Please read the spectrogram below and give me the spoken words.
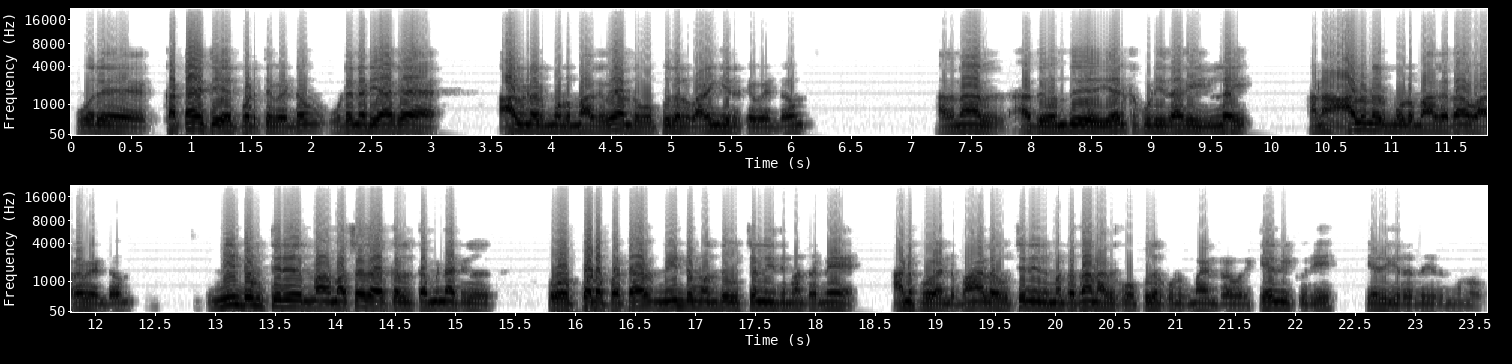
ஒரு கட்டாயத்தை ஏற்படுத்த வேண்டும். உடனடியாக ஆளுநர் மூலமாகவே அந்த ஒப்புதல் வழங்கி இருக்க வேண்டும். அதனால் அது வந்து ஏற்கக்கூடியதாக இல்லை. ஆனால் ஆளுநர் மூலமாக தான் வர வேண்டும். மீண்டும் திரு ம- மசோதாக்கள் தமிழ்நாட்டில் போடப்பட்டால் மீண்டும் வந்து உச்சநீதிமன்றமே அனுப்ப வேண்டுமா? அல்லது உச்சநீதிமன்றம் தான் அதுக்கு ஒப்புதல் கொடுக்குமா? என்ற ஒரு கேள்விக்குறி எழுகிறது இது மூலம்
